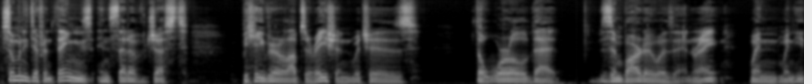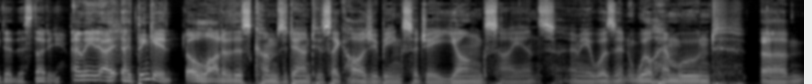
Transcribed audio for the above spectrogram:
so many different things instead of just behavioral observation, which is the world that Zimbardo was in, right? when when he did the study. I mean, I, I, think it a lot of this comes down to psychology being such a young science. I mean, it wasn't Wilhelm Wundt um,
